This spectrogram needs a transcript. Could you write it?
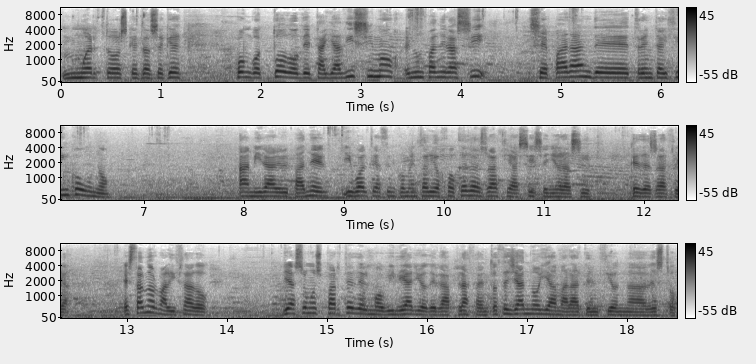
muertos, que no sé qué. Pongo todo detalladísimo en un panel así. Se paran de 35 uno a mirar el panel. Igual te hace un comentario, ojo, qué desgracia, sí señora, sí, qué desgracia. Está normalizado. Ya somos parte del mobiliario de la plaza, entonces ya no llama la atención nada de esto.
